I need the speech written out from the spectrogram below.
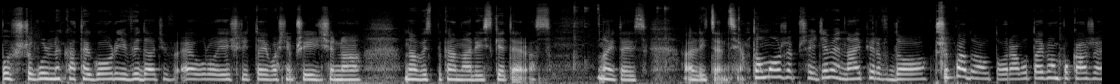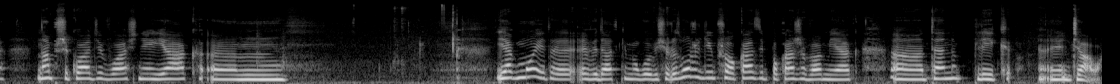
poszczególnych kategorii wydać w euro, jeśli tutaj właśnie przyjedziecie na, na Wyspy Kanaryjskie teraz. No i to jest e, licencja. To może przejdziemy najpierw do przykładu autora, bo tutaj Wam pokażę na przykładzie właśnie jak, em, jak moje te wydatki mogłyby się rozłożyć i przy okazji pokażę Wam jak e, ten plik e, działa.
